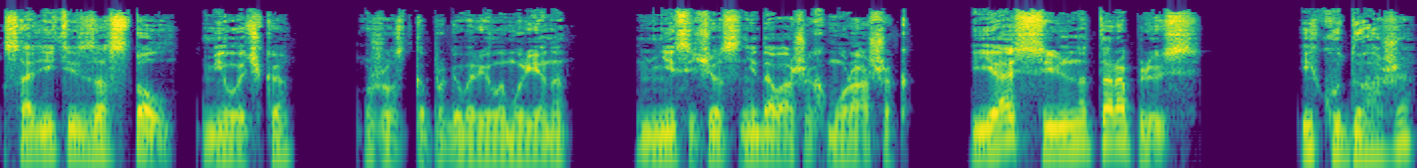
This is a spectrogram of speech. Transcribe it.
«Садитесь за стол, милочка», — жестко проговорила Мурена. «Мне сейчас не до ваших мурашек. Я сильно тороплюсь». «И куда же?»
